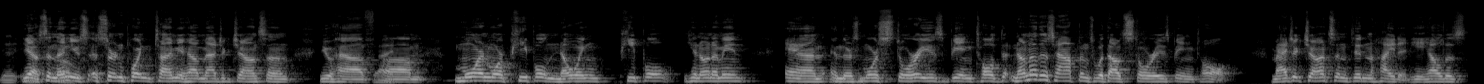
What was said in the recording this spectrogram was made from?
It, yes, and then you at a certain point in time you have Magic Johnson, you have right. um, more and more people knowing people. You know what I mean? And and there's more stories being told. None of this happens without stories being told. Magic Johnson didn't hide it. He held his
